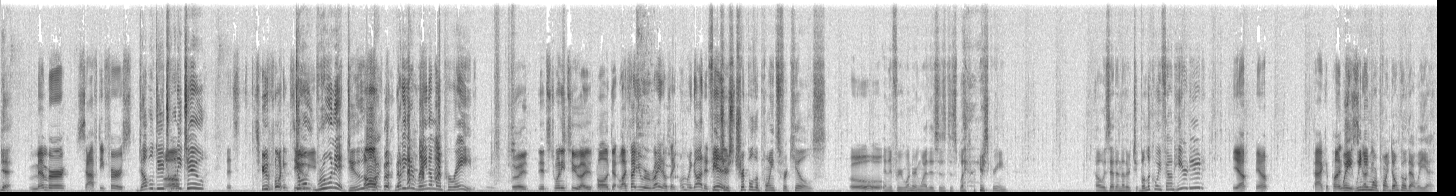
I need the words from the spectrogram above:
Dude! Remember, safety first. Double do Oh. 22. It's 2.2. Don't ruin it, dude. Oh. Why are you going to rain on my parade? All right, it's 22. I apologize. Well, I thought you were right. I was like, oh my god, it Features is. triple the points for kills. Oh. And if you're wondering why this is displayed on your screen. Oh, is that another two? But look what we found here, dude. Yep, yep. Pack a punch. Wait, we need more point. Don't go that way yet.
